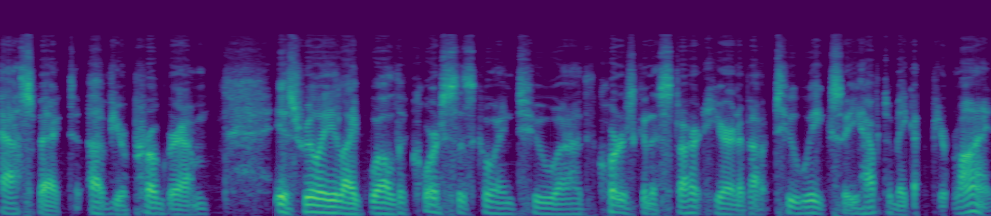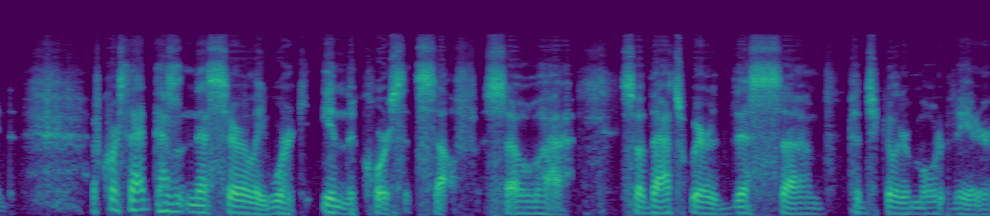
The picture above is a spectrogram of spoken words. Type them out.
aspect of your program is really like, well, the course is going to, uh, the quarter is going to start here in about two weeks, so you have to make up your mind. Of course, that doesn't necessarily work in the course itself. So, uh, so that's where this um, particular motivator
